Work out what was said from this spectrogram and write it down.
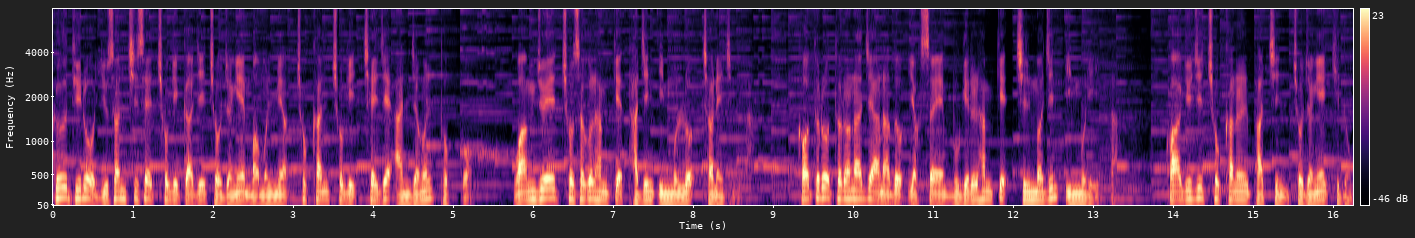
그 뒤로 유선치세 초기까지 조정에 머물며 촉한 초기 체제 안정을 돕고 왕조의 초석을 함께 다진 인물로 전해집니다. 겉으로 드러나지 않아도 역사의 무게를 함께 짊어진 인물이 있다. 과규지 촉한을 바친 조정의 기둥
